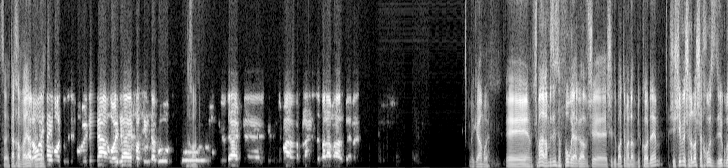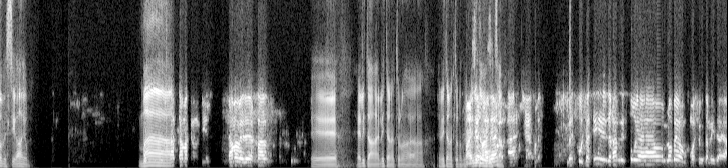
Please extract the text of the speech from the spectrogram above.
זו הייתה חוויה, אתה לא רואה באמת. הוא יודע- הוא יודע- הוא יודע איך לשים את הגוף, הוא נכון. יודע איך... אה, תשמע, פלניץ' זה בלם על, באמת. לגמרי. אה, תשמע, רמזי ספורי, אגב, ש, שדיברתם עליו מקודם, 63 אחוז דיוק במסירה היום. מה... עד כמה כרגיל, כמה בדרך כלל. אה, אין לי את ה- אין לי את הנתון ה... אין לי את הנתון מה זה, את מה זה? בתחושתי רמזי ספורי היה לא ביום כמו שהוא תמיד היה.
